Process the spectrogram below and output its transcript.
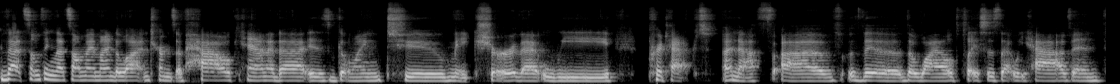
that's something that's on my mind a lot in terms of how Canada is going to make sure that we protect enough of the the wild places that we have, and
